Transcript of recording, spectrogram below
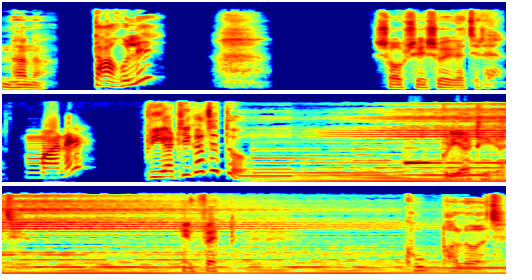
না না। তাহলে? সব শেষ হয়ে গেছে রে। মানে? প্রিয়া ঠিক আছে তো? প্রিয়া ঠিক আছে। ইনফ্যাক্ট খুব ভালো আছে।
